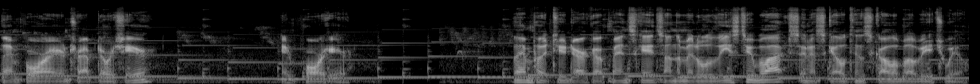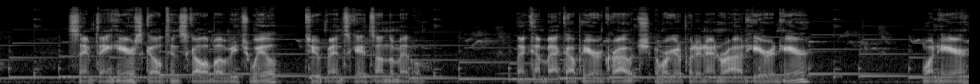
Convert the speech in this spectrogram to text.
Then four iron trapdoors here, and four here. Then put two dark oak fence gates on the middle of these two blocks and a skeleton skull above each wheel. Same thing here, skeleton skull above each wheel, two fence gates on the middle. Then come back up here and crouch, and we're gonna put an end rod here and here, one here,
